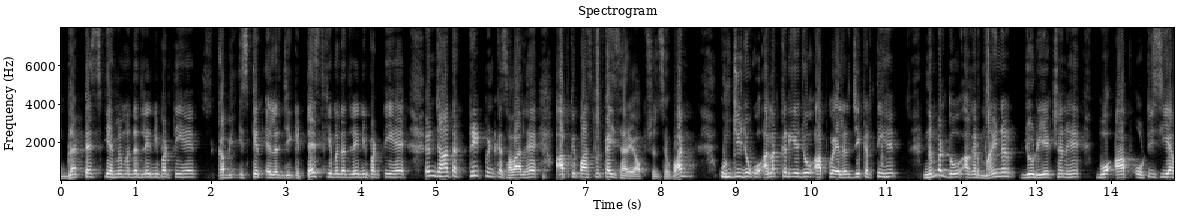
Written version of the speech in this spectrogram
ब्लड टेस्ट की हमें मदद लेनी पड़ती है, कभी स्किन एलर्जी के टेस्ट की मदद लेनी पड़ती है। एंड जहाँ तक ट्रीटमेंट का सवाल है, आपके पास में कई सारे ऑप्शन है। वन उन चीज़ों को अलग करिए जो आपको एलर्जी करती हैं। नंबर दो, अगर माइनर जो रिएक्शन है, वो आप ओटीसी या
